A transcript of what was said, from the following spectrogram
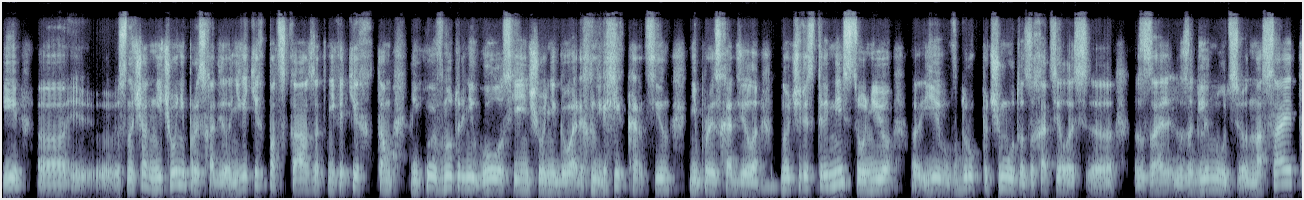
И э, сначала ничего не происходило, никаких подсказок, никаких там, никакой внутренний голос ей ничего не говорил, никаких картин не происходило. Но через три месяца у нее, ей вдруг почему-то захотелось заглянуть на сайт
